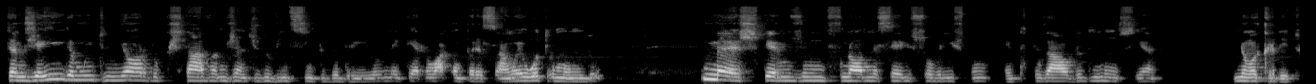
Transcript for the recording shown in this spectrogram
Estamos ainda muito melhor do que estávamos antes do 25 de Abril, nem quer não há comparação, é outro mundo. Mas termos um fenómeno sério sobre isto em Portugal de denúncia não acredito.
